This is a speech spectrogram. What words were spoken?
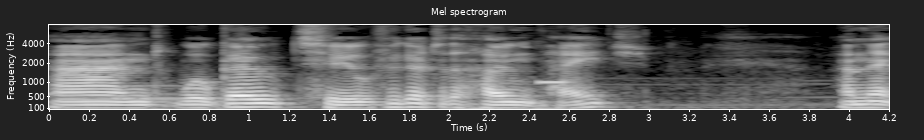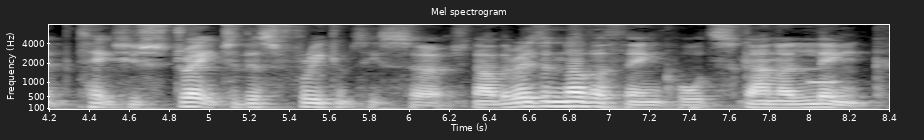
and we'll go to, if we go to the home page, and that takes you straight to this frequency search. Now there is another thing called scanner link.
